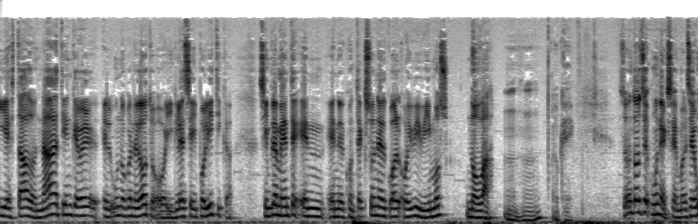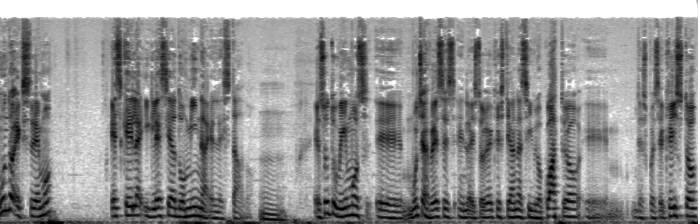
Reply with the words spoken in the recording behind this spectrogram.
y Estado nada tienen que ver el uno con el otro, o iglesia y política. Simplemente en, en el contexto en el cual hoy vivimos no va. Uh -huh. okay. so, entonces, un extremo. El segundo extremo es que la iglesia domina el Estado. Mm. Eso tuvimos eh, muchas veces en la historia cristiana, siglo IV, eh, después de Cristo,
